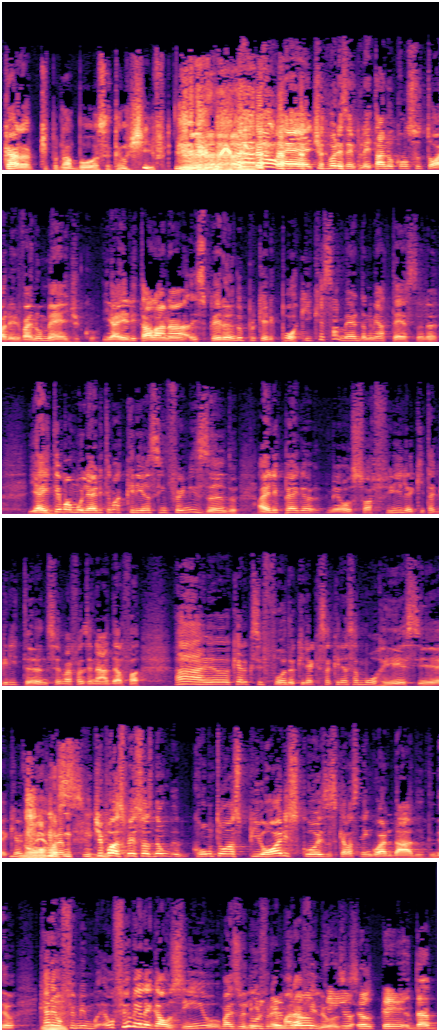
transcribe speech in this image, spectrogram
Cara, tipo, na boa, você tem um chifre. Não, não, é, tipo, por exemplo, ele tá no consultório, ele vai no médico. E aí ele tá lá na- esperando, porque ele, pô, que que é essa merda na minha testa, né? E aí tem uma mulher e tem uma criança infernizando. Aí ele pega, meu, sua filha aqui tá gritando, você não vai fazer nada. Ela fala, ah, eu quero que se foda, eu queria que essa criança morresse. É que Nossa. Tipo, as pessoas não contam as piores coisas que elas têm guardado, entendeu? Cara, é um filme. O filme é legalzinho, mas o livro, é maravilhoso. Eu tenho, eu tenho da,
